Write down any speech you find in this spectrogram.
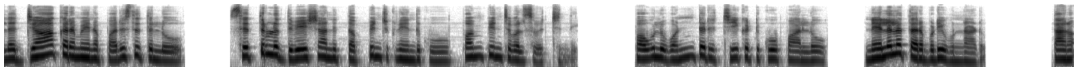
లజ్జాకరమైన పరిస్థితుల్లో శత్రుల ద్వేషాన్ని తప్పించుకునేందుకు పంపించవలసి వచ్చింది. పౌలు ఒంటరి చీకటి కూపాల్లో నెలల తరబడి ఉన్నాడు. తాను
